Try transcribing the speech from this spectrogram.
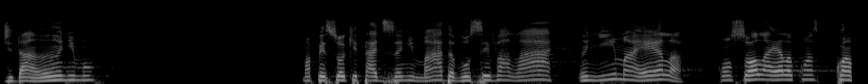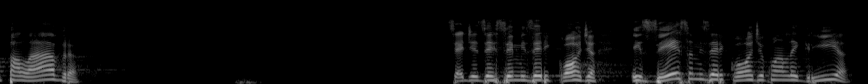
de dar ânimo, uma pessoa que está desanimada, você vá lá, anima ela, consola ela com a, com a palavra. Se é de exercer misericórdia, exerça misericórdia com alegria.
